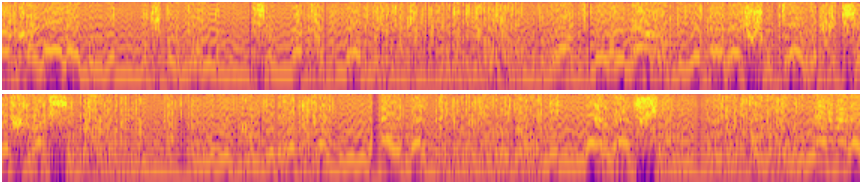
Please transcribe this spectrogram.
وقال لا بد من ذكر دليل يسمى خطبة كانت في غير العربية هذا استنتاج الشيخ راشد يعني كنت تفهم هذا يعني لا بأس يعني لا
